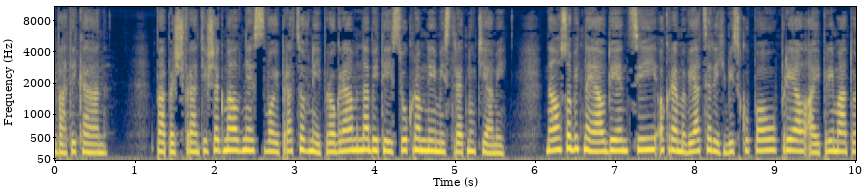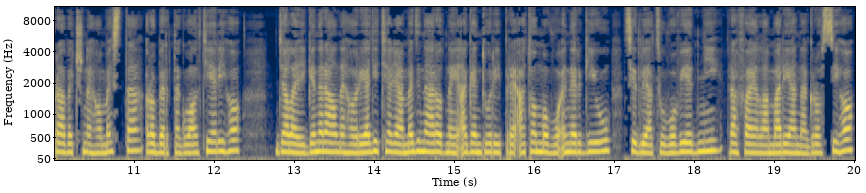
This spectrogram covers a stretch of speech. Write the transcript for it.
Vatikán. Pápež František mal dnes svoj pracovný program nabitý súkromnými stretnutiami – na osobitnej audiencii okrem viacerých biskupov prijal aj primátora väčšného mesta Roberta Gualtieriho, ďalej generálneho riaditeľa Medzinárodnej agentúry pre atómovú energiu, sídliacu vo Viedni, Rafaela Mariana Grossiho,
